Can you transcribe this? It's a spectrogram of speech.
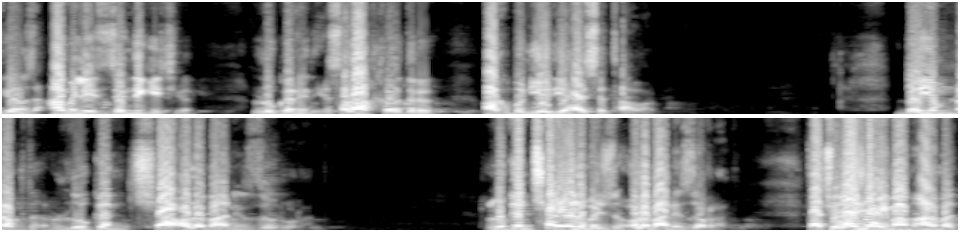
تہذ عملی زندگی چھ لوکن ہند اصلاح خاطر اخ بنیادی حیثیت تھاوان۔ دویم نقطہ لوکن چھا علماء ضرورت۔ لوکن چھا علم علماء ہند ضرورت۔ تا چھ وجہ امام احمد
